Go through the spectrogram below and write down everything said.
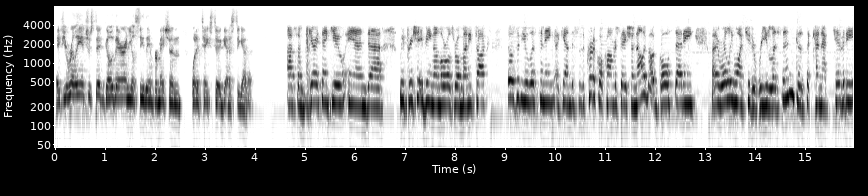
if you're really interested, go there and you'll see the information, what it takes to get us together. Awesome. Gary, thank you. And uh, we appreciate you being on Loral's Real Money Talks. Those of you listening, again, this is a critical conversation, not about goal setting, but I really want you to re listen because the connectivity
